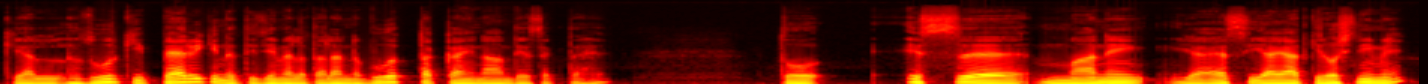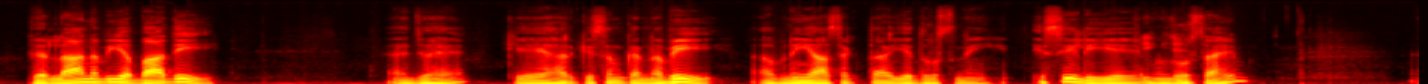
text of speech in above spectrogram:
کہ الحضور کی پیروی کے نتیجے میں اللہ تعالیٰ نبوت تک کا انعام دے سکتا ہے تو اس معنی یا ایسی آیات کی روشنی میں پھر لا نبی آبادی جو ہے کہ ہر قسم کا نبی اب نہیں آ سکتا یہ درست نہیں ہے اسی لیے منظور صاحب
